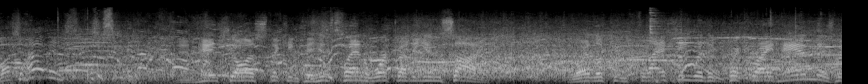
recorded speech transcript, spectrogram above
Watch the holding. And Hanshaw sticking to his plan to work on the inside. Roy looking flashy with a quick right hand as we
